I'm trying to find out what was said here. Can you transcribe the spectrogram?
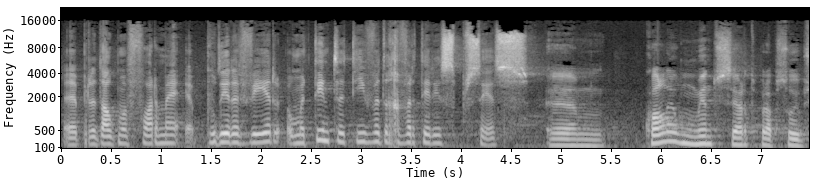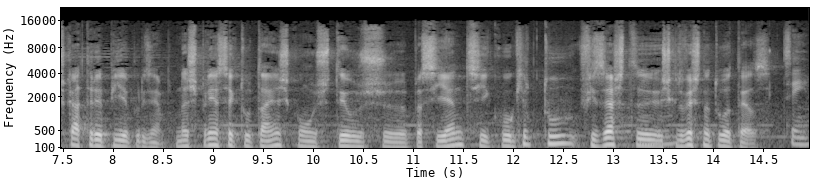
eh, para, de alguma forma, poder haver uma tentativa de reverter esse processo. Hum, qual é o momento certo para a pessoa ir buscar terapia, por exemplo? Na experiência que tu tens com os teus eh, pacientes e com aquilo que tu fizeste, uhum. escreveste na tua tese? Sim.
